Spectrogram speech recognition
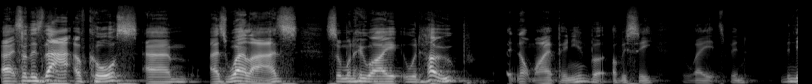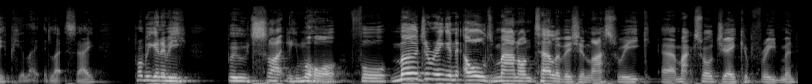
Uh, so there's that, of course, um, as well as someone who I would hope, not my opinion, but obviously the way it's been manipulated, let's say, it's probably going to be booed slightly more for murdering an old man on television last week, uh, Maxwell Jacob Friedman.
